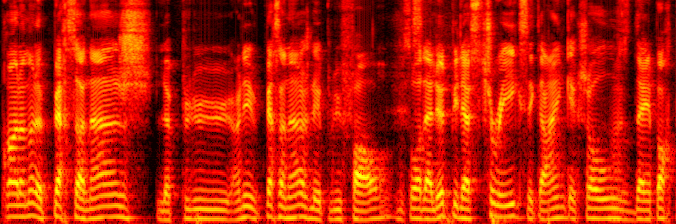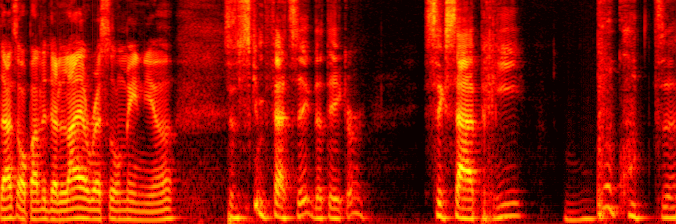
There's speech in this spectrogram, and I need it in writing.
Probablement le personnage le plus. Un des personnages les plus forts de l'histoire de la lutte. Puis la streak, c'est quand même quelque chose d'important. Si on parlait de l'ère WrestleMania. C'est tout ce qui me fatigue de Taker? C'est que ça a pris beaucoup de temps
